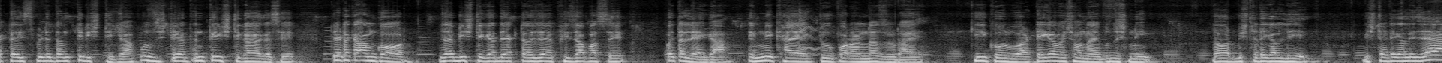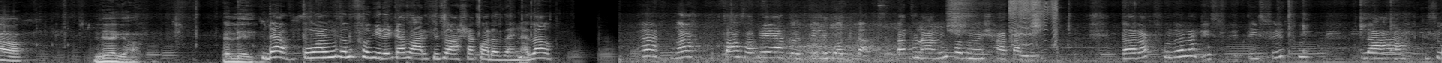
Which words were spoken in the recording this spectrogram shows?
একটা স্পিডের দাম তিরিশ টাকা, পঁচিশ টাকা দেন তিরিশ টাকা হয়ে গেছে। তুই একটা কাম কর, যা বিশ টাকা দিয়ে একটা যে ফিজাপ আছে, ওইটা লেগা এমনি খায়, একটু পরান্ডা জোড়ায়। কি করব আর, টাকা পয়সাও নাই, বুঝিস নি? ধর বিশটা টাকা লি, বিশটা টাকা লি যা লেগা এলে। দাও তোমার মতন ফকিরের কাছে আর কিছু আশা করা যায় না যাও। তখন আমি প্রথমে সাঁতালি তারা খুলে না কিছু।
